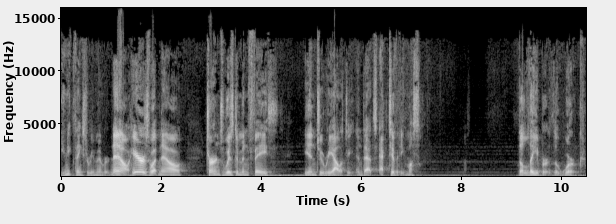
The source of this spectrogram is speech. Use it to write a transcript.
Unique things to remember. Now, here's what now turns wisdom and faith into reality, and that's activity, muscle. The labor, the work.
